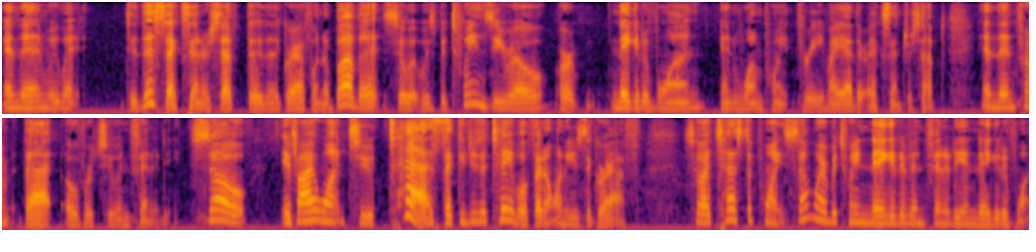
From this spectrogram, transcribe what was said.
And then we went to this x-intercept, the, the graph went above it, so it was between 0 or negative 1 and 1.3, my other x-intercept. And then from that over to infinity. So if I want to test, I could use a table if I don't want to use the graph. So I test a point somewhere between negative infinity and negative 1.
